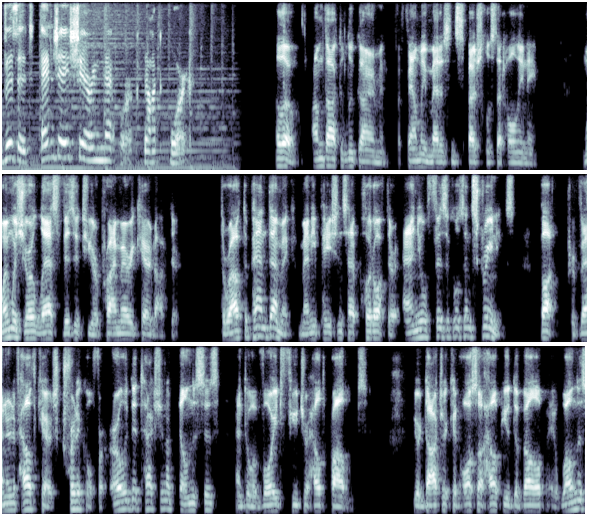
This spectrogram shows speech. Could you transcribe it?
visit njsharingnetwork.org. Hello, I'm Dr. Luke Ironman, a family medicine specialist at Holy Name. When was your last visit to your primary care doctor? Throughout the pandemic, many patients have put off their annual physicals and screenings, but preventative healthcare is critical for early detection of illnesses and to avoid future health problems. Your doctor can also help you develop a wellness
